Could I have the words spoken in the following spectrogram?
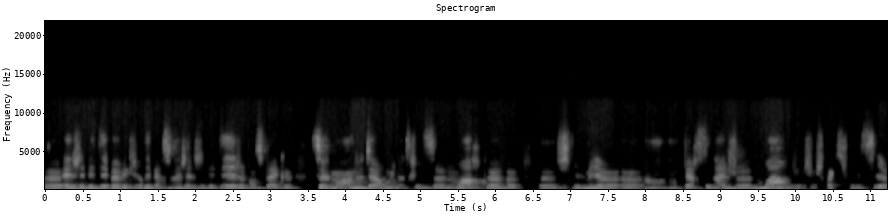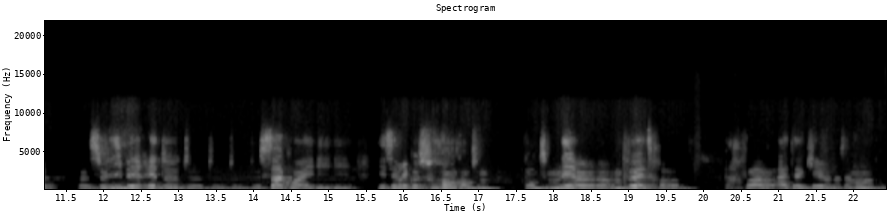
euh, LGBT peuvent écrire des personnages LGBT. Je ne pense pas que seulement un auteur ou une autrice noire peuvent euh, filmer un, personnage noir. Je, crois qu'il faut aussi se libérer de, ça. Quoi. et, et c'est vrai que souvent, quand on, quand on est, euh, euh, on peut être euh, parfois attaqué, notamment quand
